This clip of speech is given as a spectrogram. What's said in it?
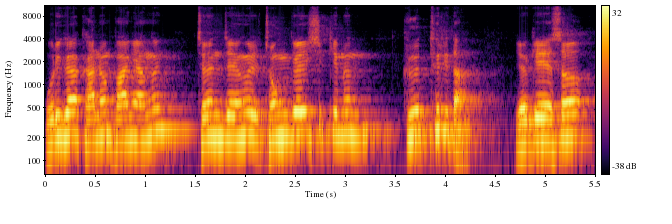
우리가 가는 방향은 전쟁을 종결시키는 그 틀이다. 여기에서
